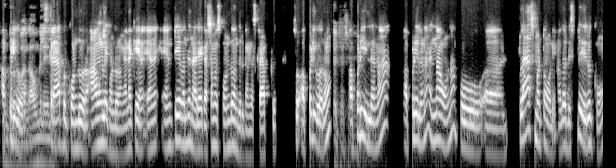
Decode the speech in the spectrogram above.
அப்படி வரும். வருவாங்க. அவங்களே ஸ்கிராப் கொண்டு வரும். அவங்களே கொண்டு வருவாங்க. எனக்கு என- என்கிட்டயே வந்து நிறைய கஸ்டமர்ஸ் கொண்டு வந்திருக்காங்க ஸ்கிராப்க்கு ஸோ அப்படி வரும். அப்படி இல்லைன்னா அப்படி இல்லைன்னா என்ன ஆகும்னா இப்போ கிளாஸ் மட்டும் உடையும். அதாவது டிஸ்பிளே இருக்கும்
